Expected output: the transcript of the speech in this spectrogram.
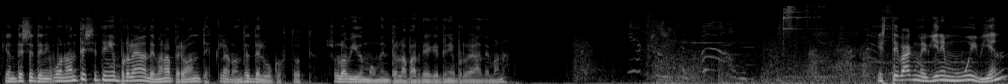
Que antes he tenido. Bueno, antes he tenido problemas de mana, pero antes, claro, antes del Book of Tot. Solo ha habido un momento en la partida que he tenido problemas de mana. Este back me viene muy bien.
